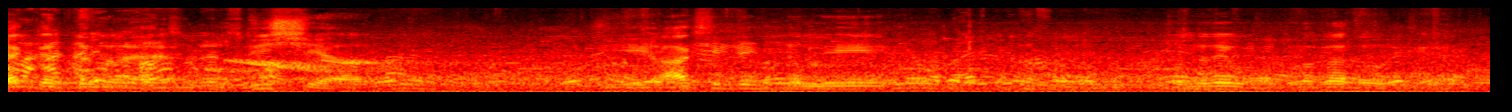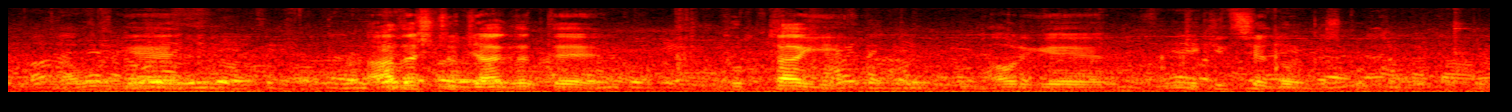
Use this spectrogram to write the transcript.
ಯಾಕಂತಂದ್ರೆ ದೃಶ್ಯ ಈ ಆಕ್ಸಿಡೆಂಟ್ನಲ್ಲಿ ತೊಂದರೆ ಒಳಗಾದವರಿಗೆ ಅವ್ರಿಗೆ ಆದಷ್ಟು ಜಾಗ್ರತೆ ತುರ್ತಾಗಿ ಅವರಿಗೆ ಚಿಕಿತ್ಸೆ ದೊರಕಿಸ್ಕೊಡ್ತಾರೆ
